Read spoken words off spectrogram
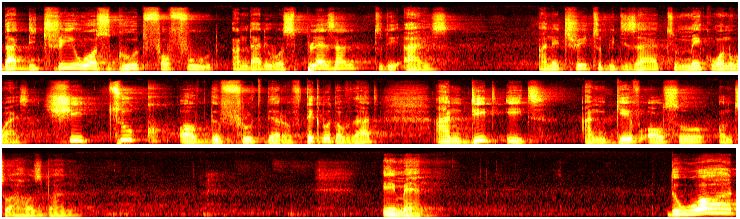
that the tree was good for food and that it was pleasant to the eyes and a tree to be desired to make one wise, she took of the fruit thereof. Take note of that. And did eat and gave also unto her husband. Amen. The word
